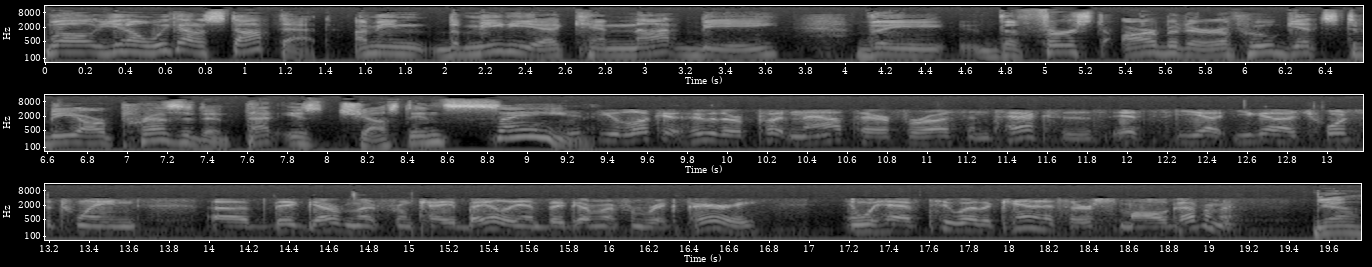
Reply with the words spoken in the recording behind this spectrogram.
Well, you know, we got to stop that. I mean, the media cannot be the the first arbiter of who gets to be our president. That is just insane. If you look at who they're putting out there for us in Texas, it's you got, you got a choice between uh, big government from Kay Bailey and big government from Rick Perry, and we have two other candidates that are small government. Yeah.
